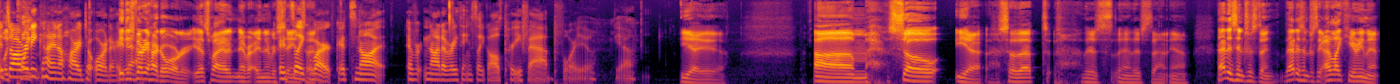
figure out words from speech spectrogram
It's already kind of hard to order. It is yeah. very hard to order. That's why I never, I never. It's like inside. work. It's not. Ever, not everything's like all prefab for you. Yeah. Yeah, yeah, yeah. Um. So yeah. So that there's yeah, there's that. Yeah. That is interesting. That is interesting. I like hearing that.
